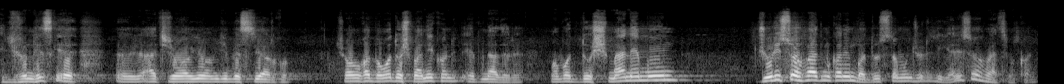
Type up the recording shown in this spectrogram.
اینجور نیست که هرچی شما بگیم میگی بسیار خوب. شما می‌خواد با ما دشمنی کنید اب نداره. ما با دشمنمون جوری صحبت می‌کنیم با دوستمون جوری دیگری صحبت می‌کنیم.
